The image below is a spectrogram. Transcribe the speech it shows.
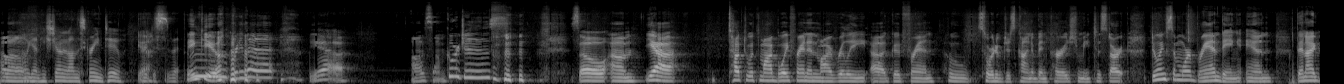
Oh yeah, and he's showing it on the screen too. Great to Um, Yes. see that. Thank you. Pretty mat. Yeah. Awesome. Gorgeous. So, um, yeah, talked with my boyfriend and my really uh, good friend who sort of just kind of encouraged me to start doing some more branding. And then I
